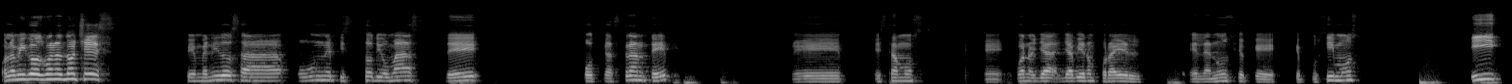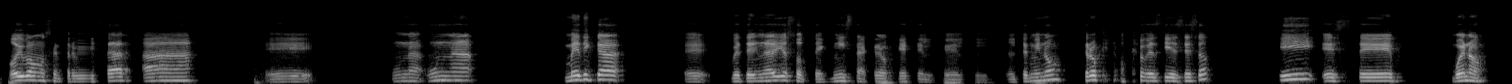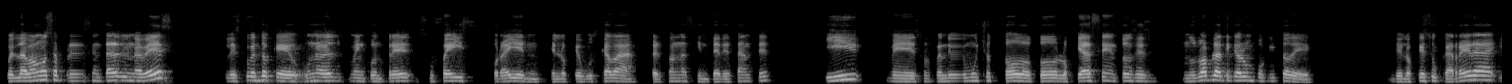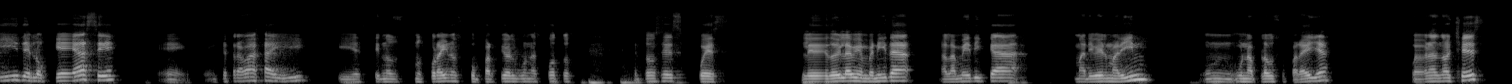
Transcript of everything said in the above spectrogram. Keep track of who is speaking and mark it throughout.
Speaker 1: Hola amigos, buenas noches. Bienvenidos a un episodio más de Podcastrante. Eh, estamos, eh, bueno, ya, ya vieron por ahí el, el anuncio que, pusimos. Y hoy vamos a entrevistar a eh, una, una médica veterinaria zootecnista, creo que es el, el, término. Creo que creo que sí es eso. Y este, bueno, pues la vamos a presentar de una vez. Les cuento que una vez me encontré su face por ahí en, lo que buscaba personas interesantes y me sorprendió mucho todo, todo lo que hace. Entonces, nos va a platicar un poquito de, de lo que es su carrera y de lo que hace, eh, en qué trabaja y, y este, nos, nos, por ahí nos compartió algunas fotos. Entonces, pues le doy la bienvenida a la médica Maribel Marín. Un, un aplauso para ella. Buenas noches.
